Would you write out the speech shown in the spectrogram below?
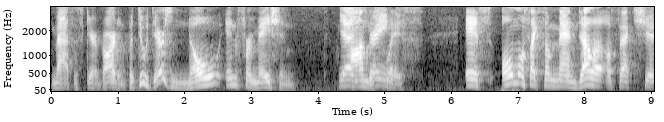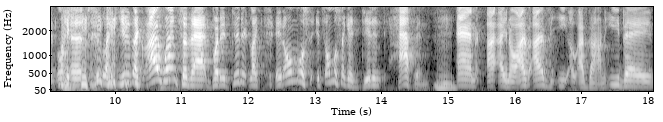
Madison Square Garden, but dude, there's no information Yeah, on this place. It's almost like some Mandela effect shit. Like, uh, like you, like I went to that, but it didn't. Like, it almost, it's almost like it didn't happen. Mm-hmm. And I, I, you know, I've, I've, e- I've gone on eBay,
